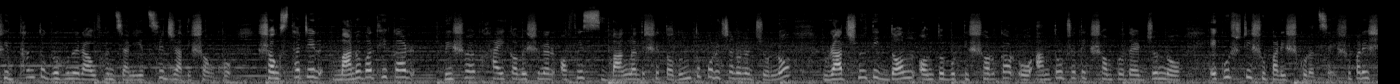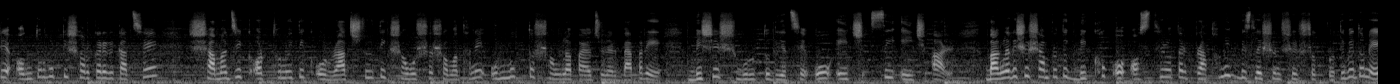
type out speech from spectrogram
সিদ্ধান্ত গ্রহণের আহ্বান জানিয়েছে জাতিসংঘ। সংস্থাটির মানবাধিকার বিষয়ক হাই কমিশনার অফিস বাংলাদেশে তদন্ত পরিচালনার জন্য রাজনৈতিক দল, অন্তর্বর্তী সরকার ও আন্তর্জাতিক সম্প্রদায়ের জন্য একুশটি সুপারিশ করেছে। সুপারিশে অন্তর্বর্তী সরকারের কাছে সামাজিক, অর্থনৈতিক ও রাজনৈতিক সমস্যা সমাধানে উন্মুক্ত সংলাপ আয়োজনের ব্যাপারে বিশেষ গুরুত্ব দিয়েছে ওএইচসিএইচআর বাংলাদেশের সাম্প্রতিক বিক্ষোভ ও অস্থিরতার প্রাথমিক বিশ্লেষণ শীর্ষক প্রতিবেদনে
